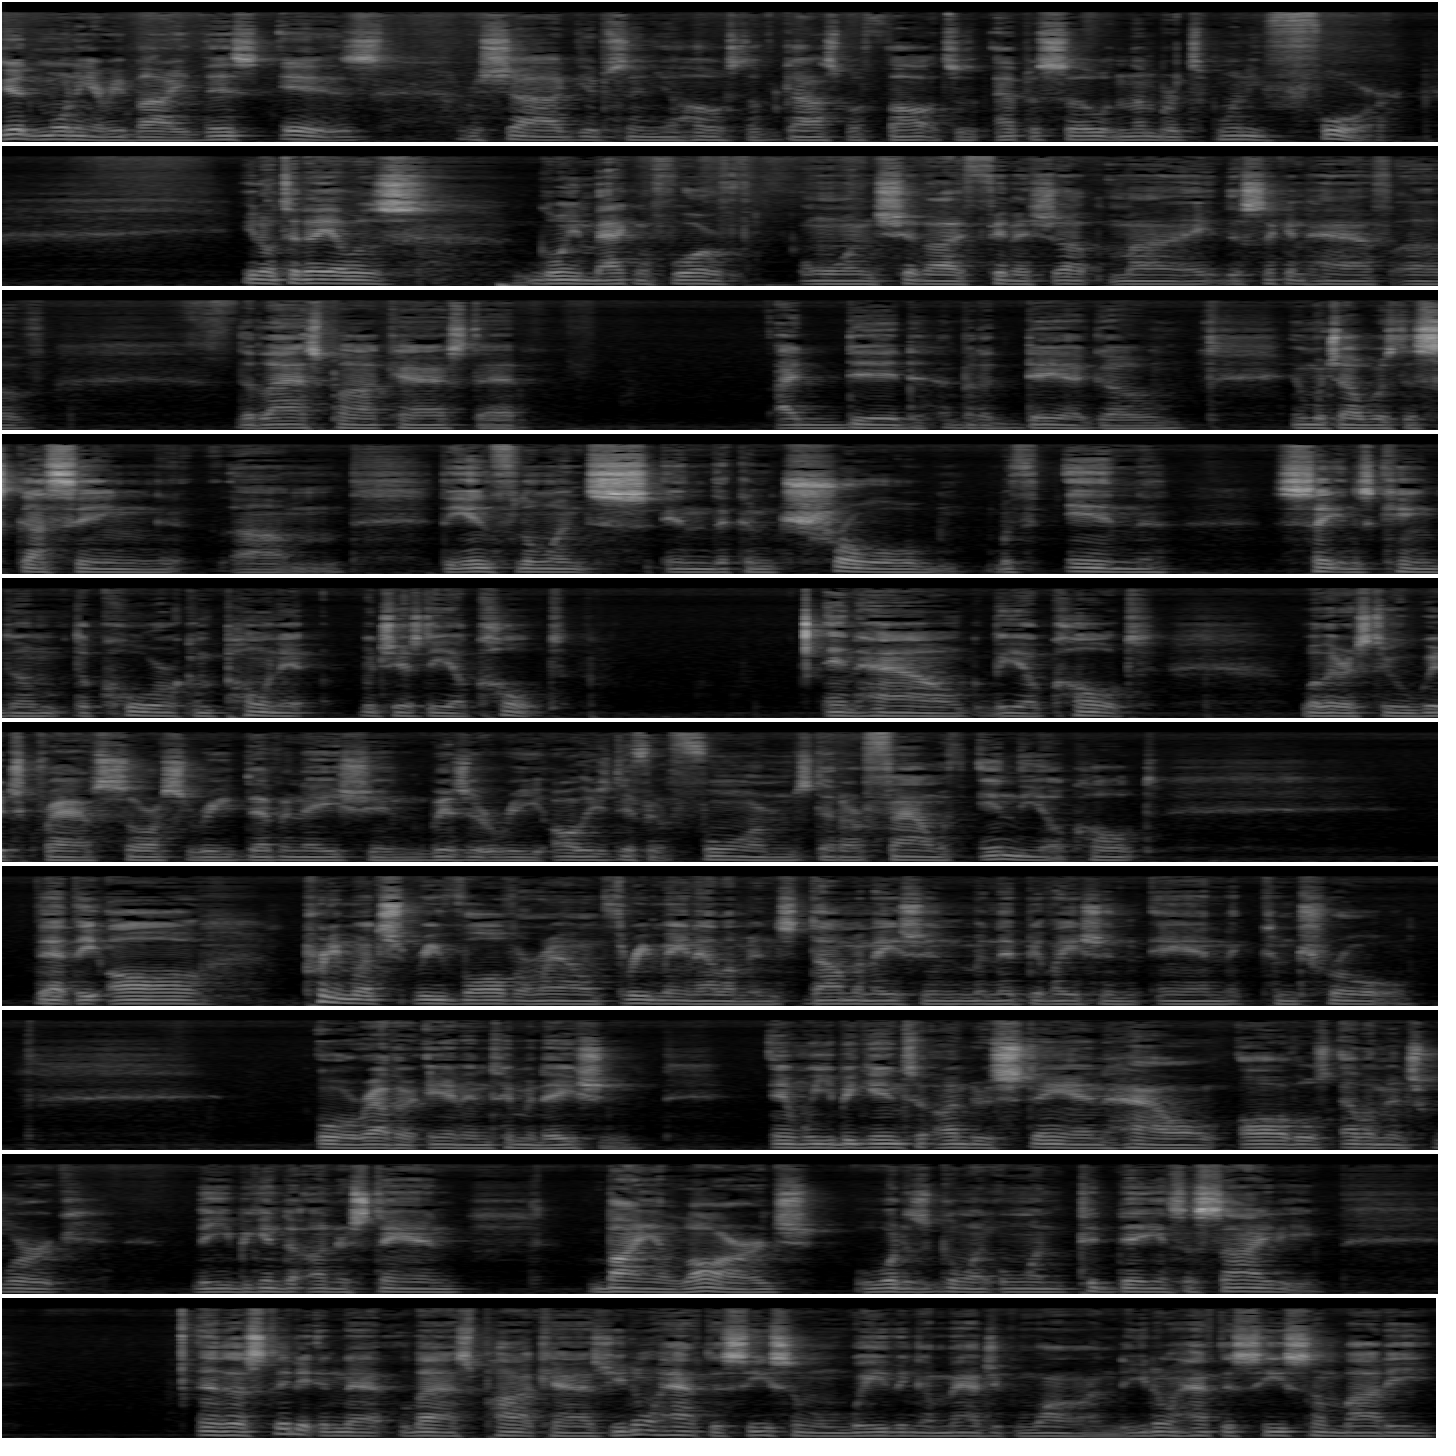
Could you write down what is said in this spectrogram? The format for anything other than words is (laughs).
Good morning, everybody. This is Rashad Gibson, your host of Gospel Thoughts, episode number 24. You know, today I was going back and forth on should I finish up my the second half of the last podcast that I did about a day ago, in which I was discussing um, the influence and the control within Satan's kingdom, the core component, which is the occult, and how the occult, whether it's through witchcraft, sorcery, divination, wizardry, all these different forms that are found within the occult, that they all pretty much revolve around three main elements domination, manipulation, and control, or rather, and intimidation. And when you begin to understand how all those elements work, then you begin to understand, by and large, what is going on today in society. As I stated in that last podcast, you don't have to see someone waving a magic wand. You don't have to see somebody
